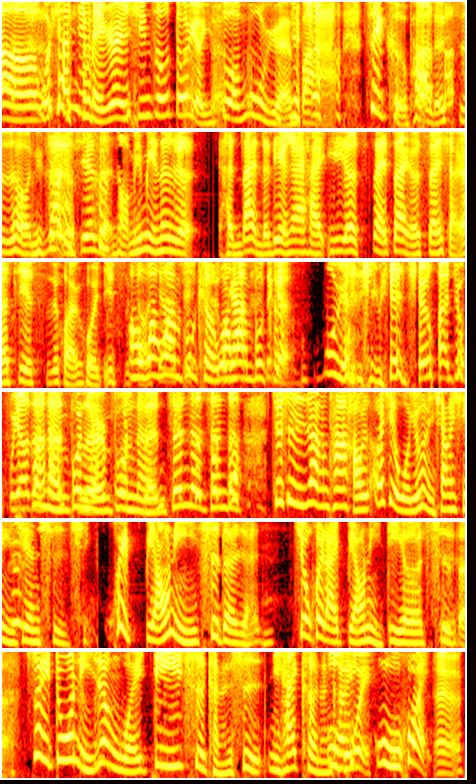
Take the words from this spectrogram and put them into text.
呃，我相信每个人心中都有一座墓园吧。最可怕的是哦，你知道有些人哦，明明那个。很烂的恋爱，还一而再再而三想要借尸还魂，一直哦，万万不可，万万不可！墓园里面千万就不要不能不能不能，真的真的 就是让他好。而且我永远相信一件事情：会表你一次的人，就会来表你第二次的。最多你认为第一次可能是你还可能误会误会，嗯，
